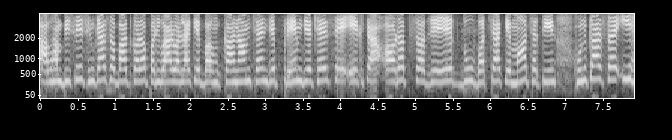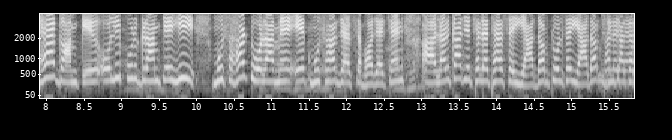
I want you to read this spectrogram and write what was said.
आब हम विशेष हिंदा हिनकासँ बात करब। परिवारवलाके ब- कहनाम छनि जे प्रेम जे छै से एकटा औरतसँ जे एक दू बच्चा के माँ छथिन हुनकासँ इएह गामके ओलीपुर ग्राम के ही मुसहर टोला में एक मुसहर जातिसँ भऽ जाइ छनि। आ लड़का जे छलथि है से यादव टोलसँ यादव जिनका साथ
